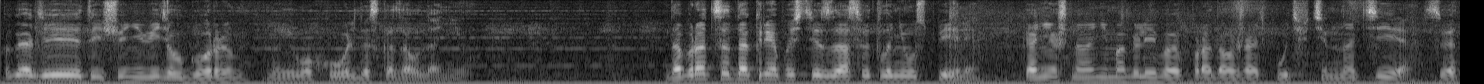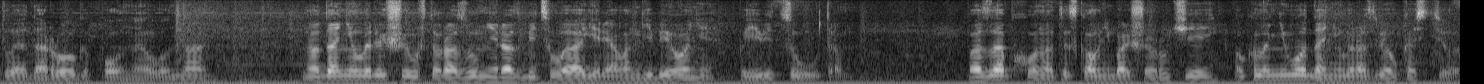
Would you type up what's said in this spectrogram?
«Погоди, ты еще не видел горы моего Хольда», — сказал Данил. Добраться до крепости засветло не успели. Конечно, они могли бы продолжать путь в темноте, светлая дорога, полная луна. Но Данил решил, что разумнее разбить лагерь, а в Ангибионе появиться утром. По запаху он отыскал небольшой ручей, около него Данил развел костер.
